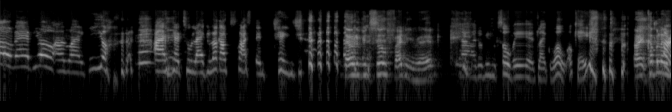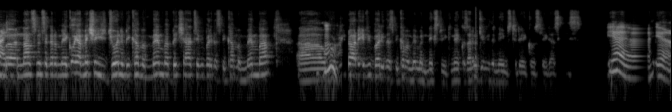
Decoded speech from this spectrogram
Oh man, yo. I was like, yo, I had to like log out fast and change. that would have been so funny, man. Yeah, it would be so weird. Like, whoa, okay. All right, a couple of right. uh, announcements I gotta make. Oh yeah, make sure you join and become a member. Big shout out to everybody that's become a member. Uh, We'll Mhm. read out everybody that's become a member next week, because I didn't give you the names today, Ghost Lady Askies. yeah, yeah.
